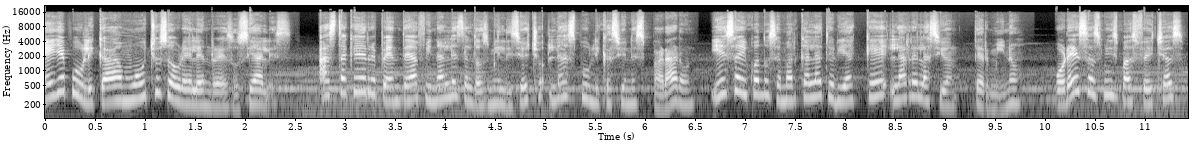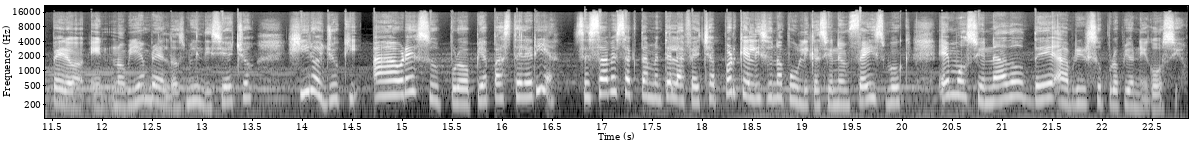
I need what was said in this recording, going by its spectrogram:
Ella publicaba mucho sobre él en redes sociales, hasta que de repente a finales del 2018 las publicaciones pararon y es ahí cuando se marca la teoría que la relación terminó. Por esas mismas fechas, pero en noviembre del 2018, Hiroyuki abre su propia pastelería. Se sabe exactamente la fecha porque él hizo una publicación en Facebook emocionado de abrir su propio negocio.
